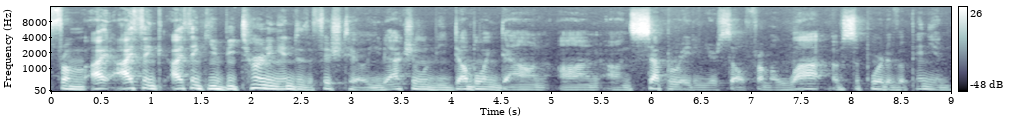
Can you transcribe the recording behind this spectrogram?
from I, I think I think you'd be turning into the fishtail. You'd actually be doubling down on on separating yourself from a lot of supportive opinion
